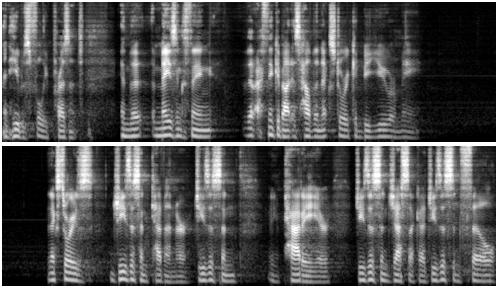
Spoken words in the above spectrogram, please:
and he was fully present. And the amazing thing that I think about is how the next story could be you or me. The next story is Jesus and Kevin, or Jesus and Patty, or Jesus and Jessica, Jesus and Phil.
